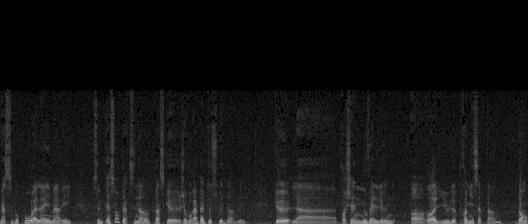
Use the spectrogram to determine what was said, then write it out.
Merci beaucoup Alain et Marie. C'est une question pertinente parce que je vous rappelle tout de suite d'emblée que la prochaine nouvelle lune aura lieu le 1er septembre. Donc,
